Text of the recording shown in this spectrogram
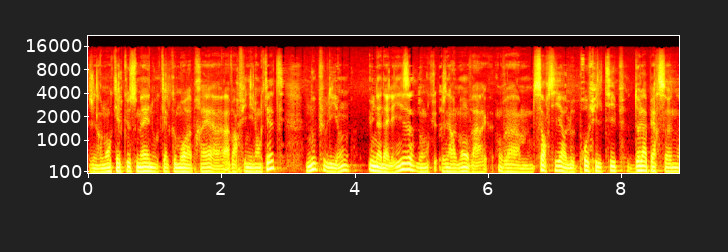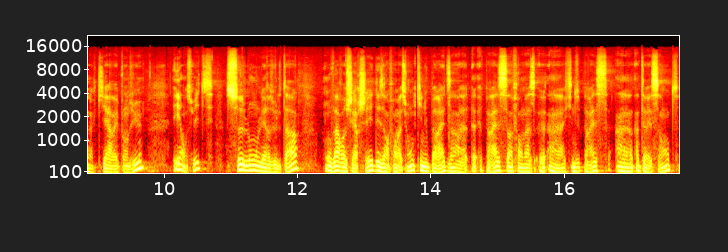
généralement quelques semaines ou quelques mois après avoir fini l'enquête, nous publions une analyse. Donc, généralement, on va, sortir le profil type de la personne qui a répondu, et ensuite, selon les résultats, on va rechercher des informations qui nous paraissent, euh, euh, intéressantes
